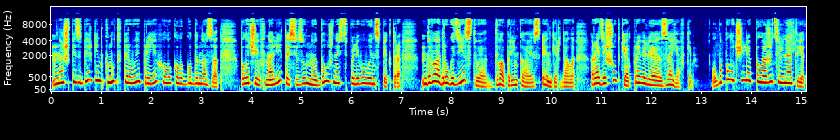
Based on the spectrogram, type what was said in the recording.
На Шпицберген Кнут впервые приехал около года назад, получив на лето сезонную должность полевого инспектора. Два друга детства, два паренька из Энгердала, ради шутки отправили заявки. Оба получили положительный ответ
